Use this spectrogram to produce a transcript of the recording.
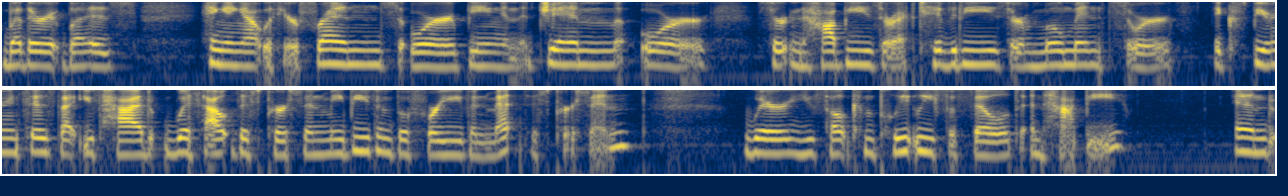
Whether it was hanging out with your friends or being in the gym or certain hobbies or activities or moments or experiences that you've had without this person, maybe even before you even met this person, where you felt completely fulfilled and happy. And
